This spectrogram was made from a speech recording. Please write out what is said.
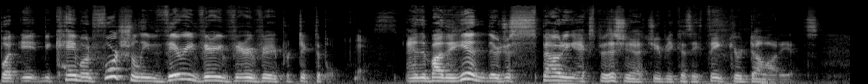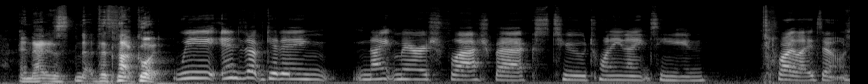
But it became, unfortunately, very, very, very, very predictable. yes And then by the end, they're just spouting exposition at you because they think you're a dumb audience, and that is that's not good. We ended up getting nightmarish flashbacks to 2019 Twilight Zone,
